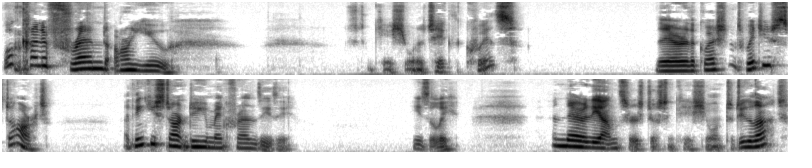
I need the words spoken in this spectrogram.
What kind of friend are you? Just in case you want to take the quiz. There are the questions. Where do you start? I think you start do you make friends easy? Easily. And there are the answers, just in case you want to do that.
